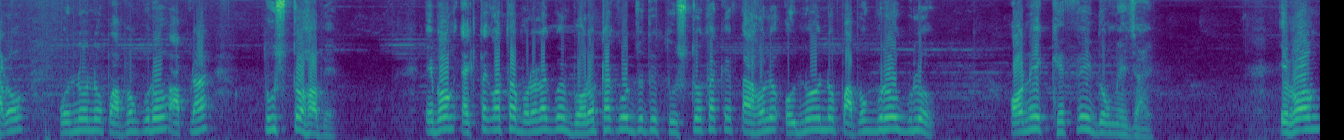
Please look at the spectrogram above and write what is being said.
আরও অন্য অন্য পাপগ্রহ আপনার তুষ্ট হবে। এবং একটা কথা মনে রাখবেন, বড় ঠাকুর যদি তুষ্ট থাকে, তাহলে অন্য অন্য পাপগ্রহগুলো অনেক ক্ষেত্রেই দমে যায়। এবং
